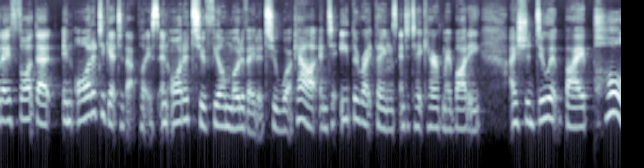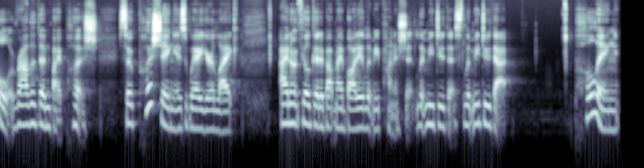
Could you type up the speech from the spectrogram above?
But I thought that in order to get to that place, in order to feel motivated to work out and to eat the right things and to take care of my body, I should do it by pull rather than by push. So, pushing is where you're like, I don't feel good about my body, let me punish it. Let me do this, let me do that. Pulling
